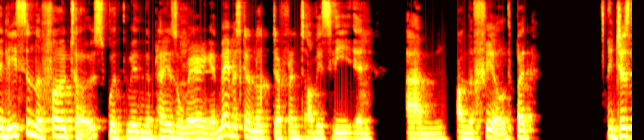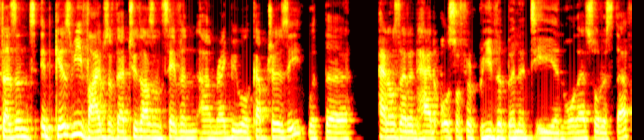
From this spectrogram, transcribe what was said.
at least in the photos with when the players are wearing it, maybe it's going to look different, obviously in um, on the field, but it just doesn't. It gives me vibes of that 2007 um, Rugby World Cup jersey with the panels that it had, also for breathability and all that sort of stuff,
